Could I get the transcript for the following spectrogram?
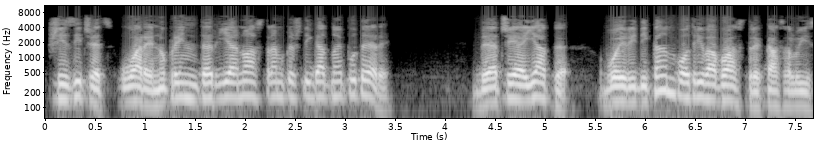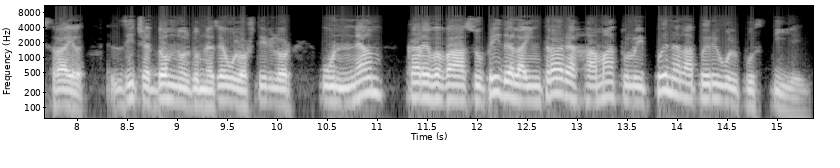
și ziceți, oare nu prin tăria noastră am câștigat noi putere? De aceea, iată, voi ridica împotriva voastră, casa lui Israel, zice Domnul Dumnezeul oștirilor, un neam care vă va asupri de la intrarea Hamatului până la pârâul pustiei.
